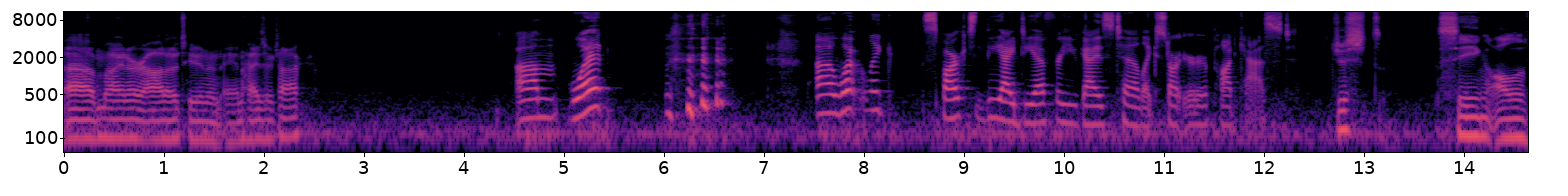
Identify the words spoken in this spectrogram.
Uh, mine are Auto Tune and Anheuser Talk. Um, what, uh, what like sparked the idea for you guys to like start your podcast? Just seeing all of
